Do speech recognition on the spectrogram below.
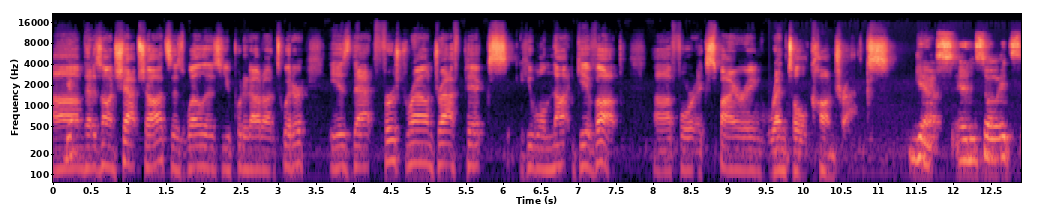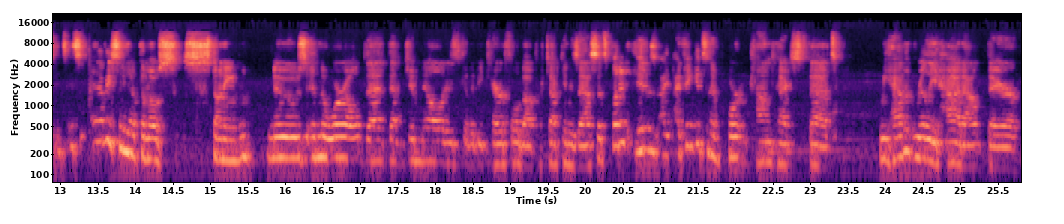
um, that is on Shap Shots, as well as you put it out on Twitter, is that first round draft picks he will not give up uh, for expiring rental contracts. Yes, and so it's, it's it's obviously not the most stunning news in the world that, that Jim Nill is going to be careful about protecting his assets, but it is I, I think it's an important context that we haven't really had out there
